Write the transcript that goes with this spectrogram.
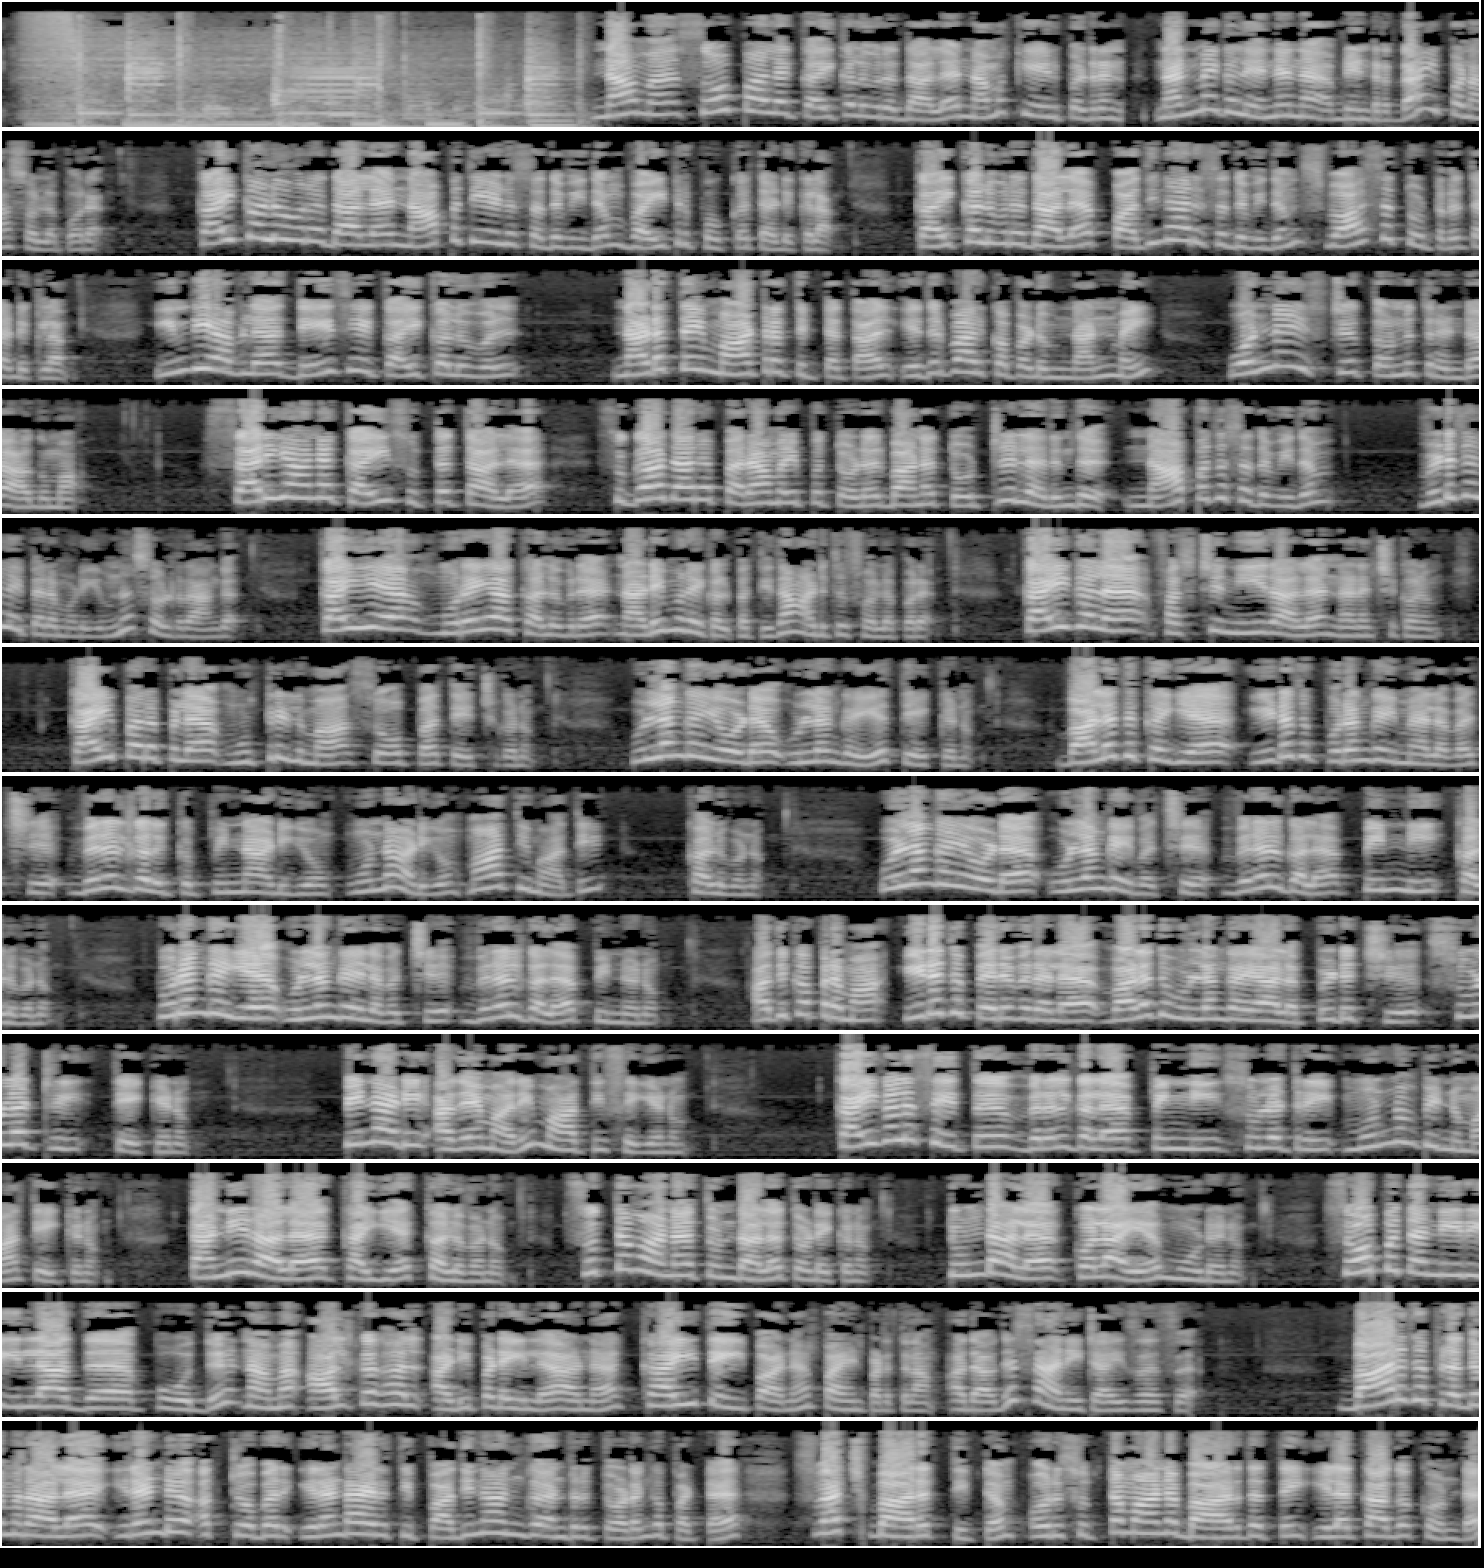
நாம சோப்பால கை கழுவுறதால நமக்கு ஏற்படுற நன்மைகள் என்னென்ன அப்படின்றதான் இப்ப நான் சொல்ல போறேன். கை கழுவுறதால நாற்பத்தி ஏழு சதவீதம் வயிற்றுப்போக்க தடுக்கலாம். கை கழுவுறதால பதினாறு சதவீதம் சுவாச தொற்று தடுக்கலாம். இந்தியாவில தேசிய கை கழுவல் நடத்தை மாற்ற திட்டத்தால் எதிர்பார்க்கப்படும் நன்மை ஒன்னு இஸ்டு தொண்ணூத்தி ரெண்டு ஆகுமா? சரியான கை சுத்தத்தால சுகாதார பராமரிப்பு தொடர்பான தொற்றிலிருந்து நாற்பது சதவீதம் விடுதலை பெற முடியும்னு சொல்றாங்க. கைய முறையா கழுவுற நடைமுறைகள் பத்தி தான் அடுத்து சொல்ல போறேன். கைகளை ஃபர்ஸ்ட் நீரால நினைச்சுக்கணும். கைப்பரப்புல முற்றிலுமா சோப்ப தேய்ச்சுக்கணும். உள்ளங்கையோட உள்ளங்கைய தேய்க்கணும். வலது கைய இடது புறங்கை மேல வச்சு விரல்களுக்கு பின்னாடியும் முன்னாடியும் மாத்தி மாத்தி கழுவணும். உள்ளங்கையோட உள்ளங்கை வச்சு விரல்களை பின்னி கழுவணும். புறங்கைய உள்ளங்கையில வச்சு விரல்களை பின்னணும். அதுக்கப்புறமா இடது பெருவிரலை வலது உள்ளங்கையால பிடிச்சு சுழற்றி தேய்க்கணும். பின்னாடி அதே மாதிரி மாத்தி செய்யணும். கைகளை சேர்த்து விரல்களை பின்னி சுழற்றி முன்னும் பின்னுமா தேய்க்கணும். தண்ணீரால கைய கழுவணும். சுத்தமான துண்டால துடைக்கணும். துண்டால குழாய மூடணும். சோப்பு தண்ணீர் இல்லாத போது நாம ஆல்கஹால் அடிப்படையிலான கை தேய்ப்பான பயன்படுத்தலாம். அதாவது சானிடைசர்ஸ் பாரத பிரதமரால இரண்டு அக்டோபர் இரண்டாயிரத்தி பதினான்கு அன்று தொடங்கப்பட்ட ஸ்வச் பாரத் திட்டம் ஒரு சுத்தமான பாரதத்தை இலக்காக கொண்ட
